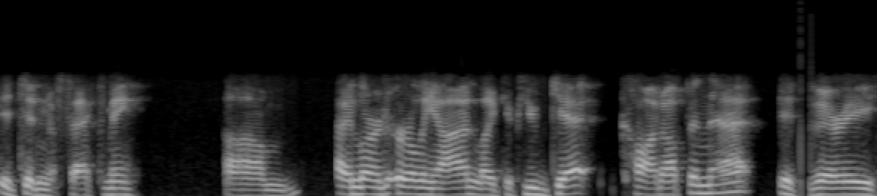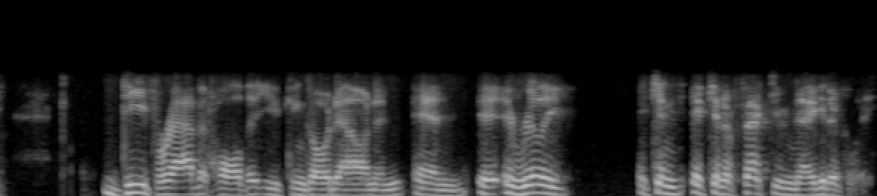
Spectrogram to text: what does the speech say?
it didn't affect me. Um, I learned early on, like if you get caught up in that, it's very deep rabbit hole that you can go down, and and it, it really it can it can affect you negatively.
